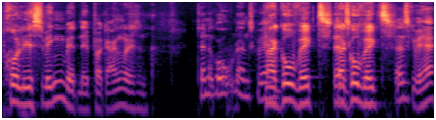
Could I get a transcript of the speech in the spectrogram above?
Prøv lige at svinge med den et par gange, hvor det er sådan... Den er god, den skal vi Der er have. god vægt. Der er god vægt. Den skal vi have.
